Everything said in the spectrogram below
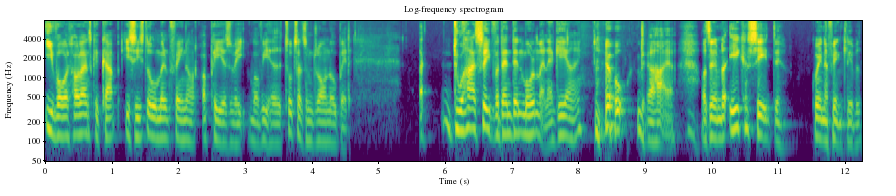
i vores hollandske kamp i sidste uge mellem Feyenoord og PSV, hvor vi havde totalt som draw no bet. Og du har set, hvordan den målmand agerer, ikke? jo, det har jeg. Og til dem, der ikke har set det, gå ind og find klippet.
